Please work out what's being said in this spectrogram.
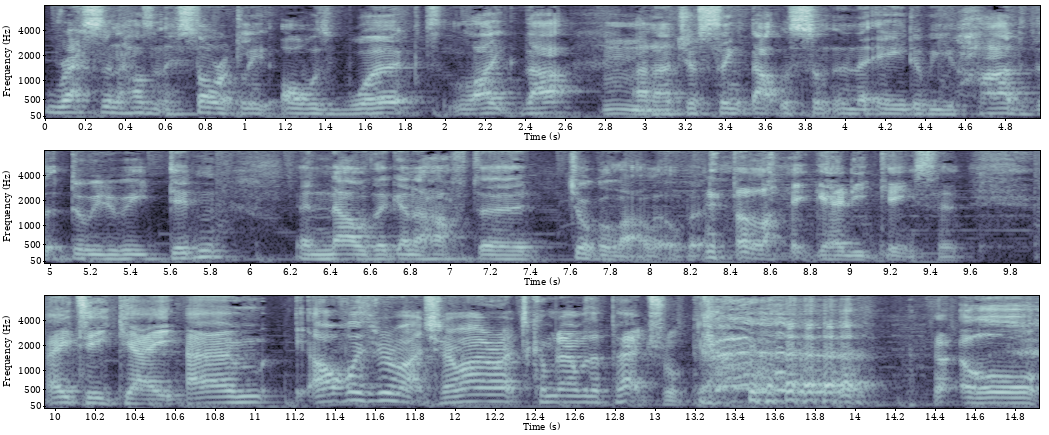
Wrestling hasn't historically always worked like that, and I just think that was something that AEW had that WWE didn't, and now they're going to have to juggle that a little bit. like Eddie Kingston. ATK, um, halfway through a match, am I right to come down with a petrol can? or.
